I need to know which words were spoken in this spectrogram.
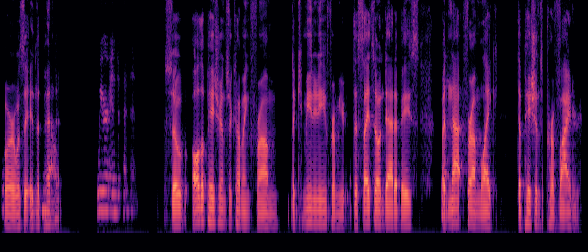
or was it independent? No, we were independent. So all the patients are coming from the community, from your the site's own database, but yep. not from like the patient's provider.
